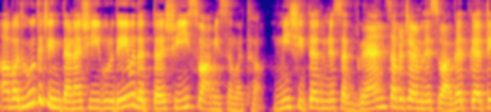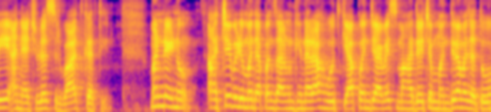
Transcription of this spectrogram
अवधूत चिंतनाशी श्री गुरुदेव दत्त श्री स्वामी समर्थ. मी शीतल म्हणजे सगळ्यांचा प्रचारामध्ये स्वागत करते आणि याची सुरुवात करते. मंडळीनो आजच्या व्हिडिओमध्ये आपण जाणून घेणार आहोत की आपण ज्यावेळेस महादेवाच्या मंदिरामध्ये जातो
